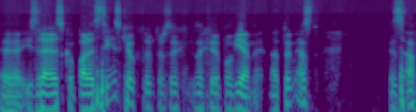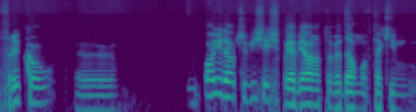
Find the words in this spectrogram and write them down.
e, izraelsko-palestyńskie, o którym też za, chwilę powiemy. Natomiast z Afryką, o ile oczywiście się pojawiało, no to wiadomo w takim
